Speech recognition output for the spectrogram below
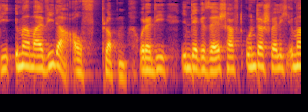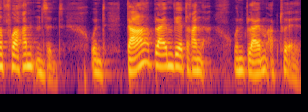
die immer mal wieder aufploppen oder die in der Gesellschaft unterschwellig immer vorhanden sind. Und da bleiben wir dran. und bleiben aktuell.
